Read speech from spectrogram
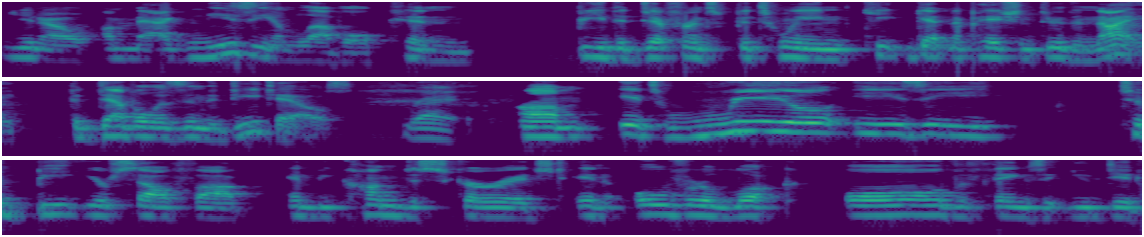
you know, a magnesium level can be the difference between keep getting a patient through the night. The devil is in the details. Right. Um, it's real easy to beat yourself up and become discouraged and overlook all the things that you did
